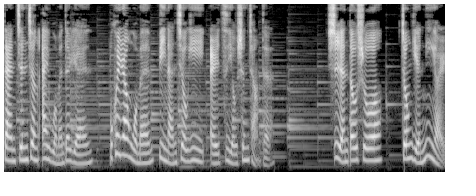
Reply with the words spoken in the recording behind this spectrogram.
但真正爱我们的人，不会让我们避难就易而自由生长的。世人都说忠言逆耳，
